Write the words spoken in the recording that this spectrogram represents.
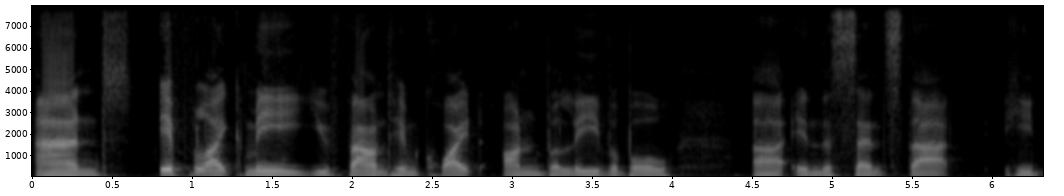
and if like me you found him quite unbelievable uh, in the sense that he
